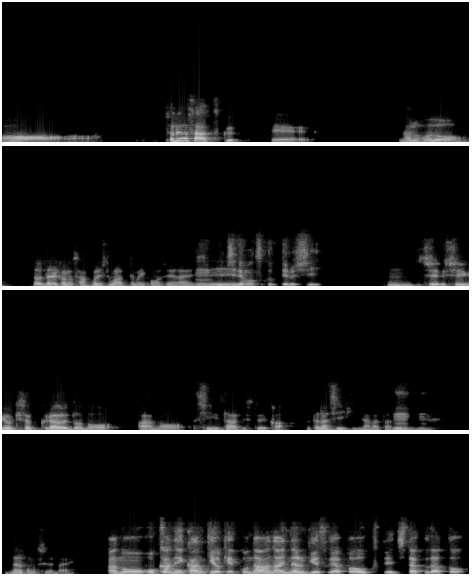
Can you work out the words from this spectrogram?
あ。それをさ、作って、なるほど。誰かの参考にしてもらってもいいかもしれないし。うん、うちでも作ってるし。うん、就業規則クラウドのあの新サービスというか、新しいひな形になるかもしれない。うんうん、あの、お金関係は結構なあなあになるケースがやっぱ多くて、自宅だと。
